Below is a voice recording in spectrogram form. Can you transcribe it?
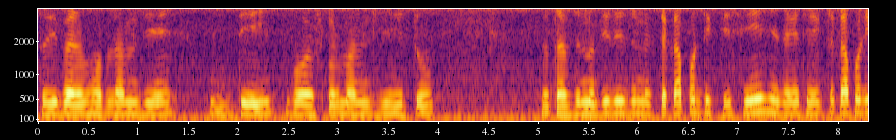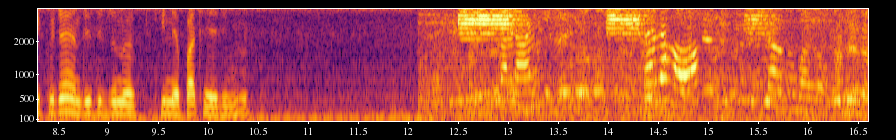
তো এবার ভাবলাম যে দেই, বয়স্কর মানুষ যেহেতু। তো তার জন্য দিদির জন্য একটা কাপড় দেখতেছি, এই জায়গা থেকে একটা কাপড়ই করে দিদির জন্য আর কি কিনে পাঠিয়ে দিব কালার দাদা হ দাও তো ভালো এই যে দিকে দিবে, এই যে, এই যে, ভালো শাড়ি আছে। অন্য নিয়ে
